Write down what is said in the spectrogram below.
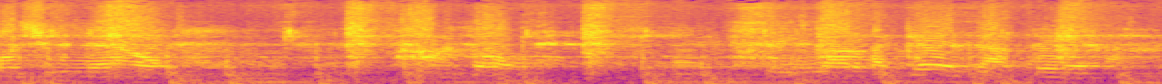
want you to know I'm involved. See a lot of my guys out there.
